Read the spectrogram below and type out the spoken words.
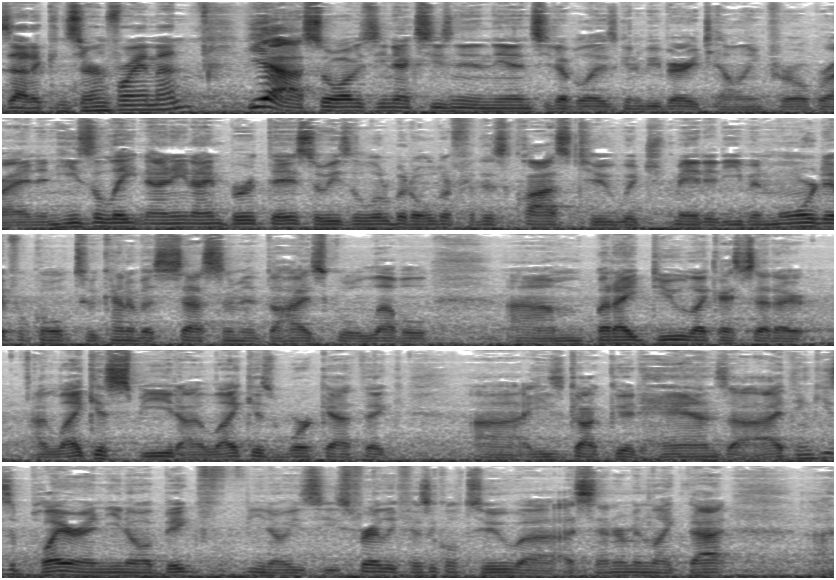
is that a concern for you, man? Yeah, so obviously next season in the NCAA is going to be very telling for O'Brien. And he's a late 99 birthday, so he's a little bit older for this class too, which made it even more difficult to kind of assess him at the high school level. Um, but I do, like I said, I, I like his speed, I like his work ethic. Uh, he's got good hands. I think he's a player, and you know, a big, you know, he's, he's fairly physical too. Uh, a centerman like that, uh,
